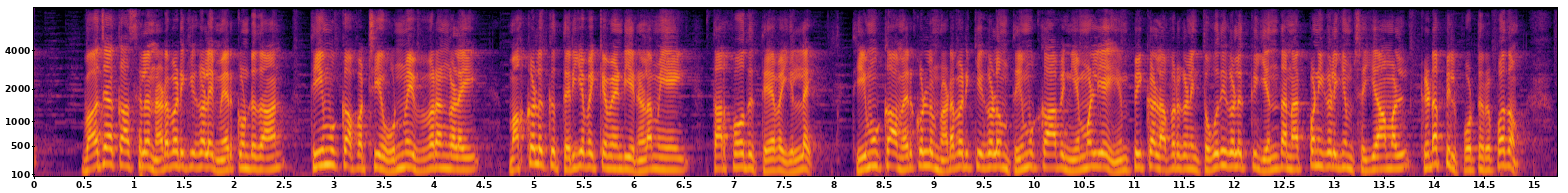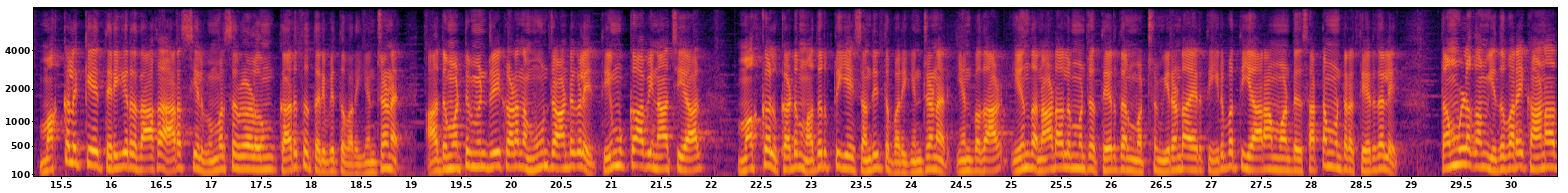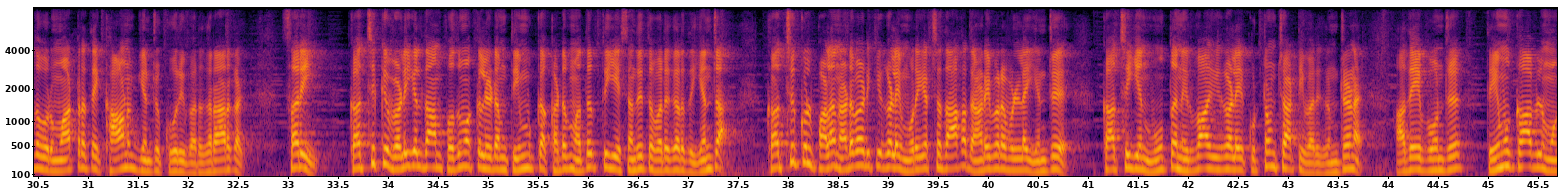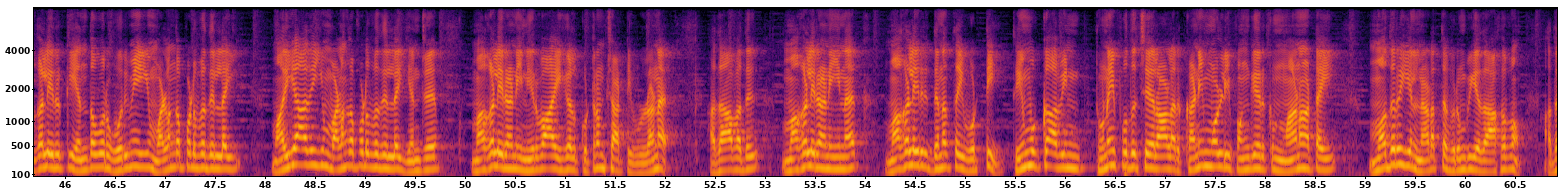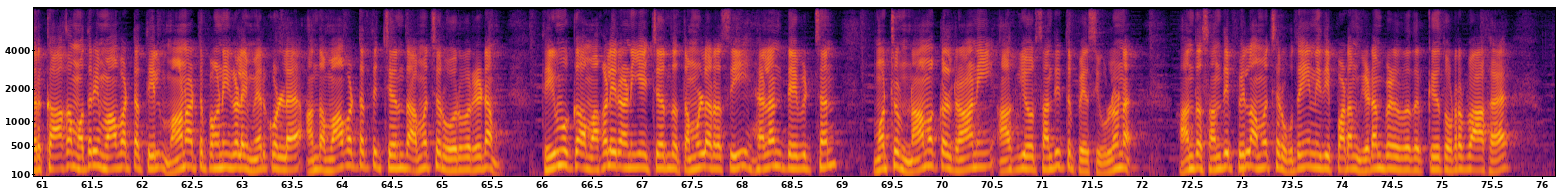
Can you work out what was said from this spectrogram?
பாஜக சில நடவடிக்கைகளை மேற்கொண்டுதான் திமுக பற்றிய உண்மை விவரங்களை மக்களுக்கு தெரிய வைக்க வேண்டிய நிலைமையை தற்போது தேவையில்லை. திமுக மேற்கொள்ளும் நடவடிக்கைகளும் திமுகவின் எம்எல்ஏ எம்பிக்கள் அவர்களின் தொகுதிகளுக்கு எந்த நற்பணிகளையும் செய்யாமல் கிடப்பில் போட்டிருப்பதும் மக்களுக்கே தெரிகிறதாக அரசியல் விமர்சகர்களும் கருத்து தெரிவித்து வருகின்றனர். அது மட்டுமின்றி கடந்த மூன்று ஆண்டுகளில் திமுகவின் ஆட்சியால் மக்கள் கடும் அதிருப்தியை சந்தித்து வருகின்றனர் என்பதால் இந்த நாடாளுமன்ற தேர்தல் மற்றும் இரண்டாயிரத்தி இருபத்தி ஆறாம் ஆண்டு சட்டமன்ற தேர்தலில் தமிழகம் இதுவரை காணாத ஒரு மாற்றத்தை காணும் என்று கூறி வருகிறார்கள். சரி கட்சிக்கு வெளியில்தான் பொதுமக்களிடம் திமுக கடும் அதிருப்தியை சந்தித்து வருகிறது என்றார். கட்சிக்குள் பல நடவடிக்கைகளை முறையற்றதாக நடைபெறவில்லை என்று கட்சியின் மூத்த நிர்வாகிகளை குற்றம் சாட்டி வருகின்றனர். அதேபோன்று திமுகவில் மகளிருக்கு எந்தவொரு உரிமையும் வழங்கப்படுவதில்லை மரியாதையும் வழங்கப்படுவதில்லை என்று மகளிர் அணி நிர்வாகிகள் குற்றம் சாட்டியுள்ளனர். அதாவது மகளிர் அணியினர் மகளிர் தினத்தை ஒட்டி திமுகவின் துணை பொதுச் செயலாளர் கனிமொழி பங்கேற்கும் மாநாட்டை மதுரையில் நடத்த விரும்பியதாகவும் அதற்காக மதுரை மாவட்டத்தில் மாநாட்டு பணிகளை மேற்கொள்ள அந்த மாவட்டத்தைச் சேர்ந்த அமைச்சர் ஒருவரிடம் திமுக மகளிர் அணியைச் சேர்ந்த தமிழரசி ஹெலன் டேவிட்சன் மற்றும் நாமக்கல் ராணி ஆகியோர் சந்தித்து பேசியுள்ளனர். அந்த சந்திப்பில் அமைச்சர் உதயநிதி படம் இடம்பெறுவதற்கு தொடர்பாக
